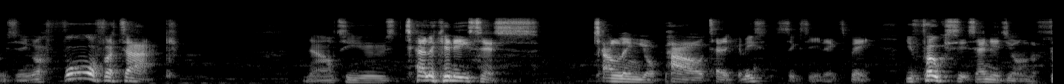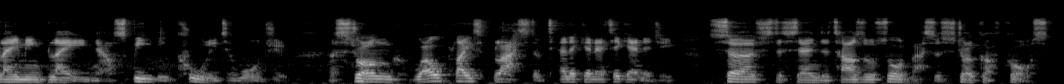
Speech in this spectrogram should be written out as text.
Using a fourth attack. Now to use telekinesis. Channeling your power telekinesis, 16 XP. You focus its energy on the flaming blade, now speeding coolly towards you. A strong, well placed blast of telekinetic energy serves to send a Tazal Swordmaster's stroke off course,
